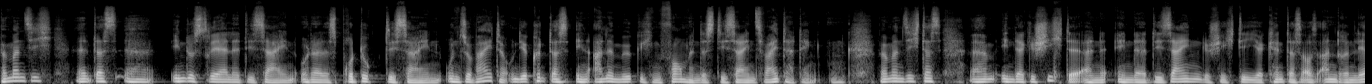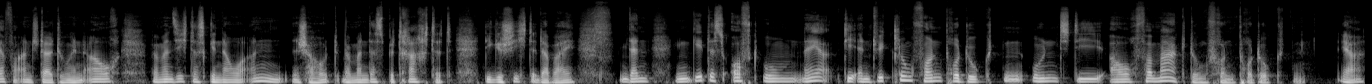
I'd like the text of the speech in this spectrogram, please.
Wenn man sich äh, das äh, industrielle Design oder das Produktdesign und so weiter, und ihr könnt das in alle möglichen Formen des Designs weiterdenken, wenn man sich das ähm, in der Geschichte, in der Designgeschichte, ihr kennt das aus anderen Lehrveranstaltungen auch, wenn man sich das genauer anschaut, wenn man das betrachtet, die Geschichte dabei, dann geht es oft um, naja, die Entwicklung von Produkten und die auch Vermarktung von Produkten. Ja,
